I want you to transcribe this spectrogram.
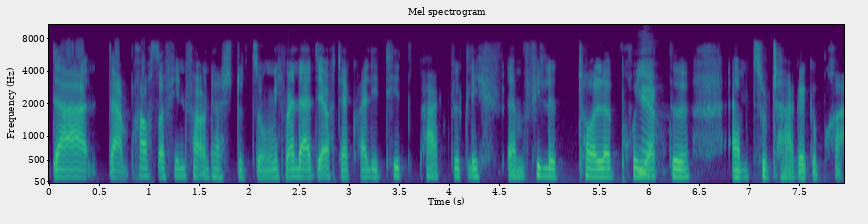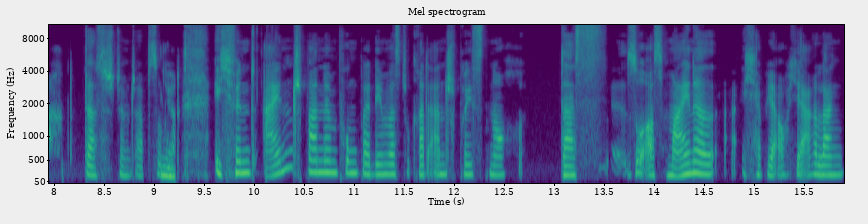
da, da brauchst du auf jeden Fall Unterstützung. Ich meine, da hat ja auch der Qualitätspakt wirklich ähm, viele tolle Projekte ja. ähm, zutage gebracht. Das stimmt absolut. Ja. Ich finde einen spannenden Punkt bei dem, was du gerade ansprichst, noch dass so aus meiner, ich habe ja auch jahrelang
